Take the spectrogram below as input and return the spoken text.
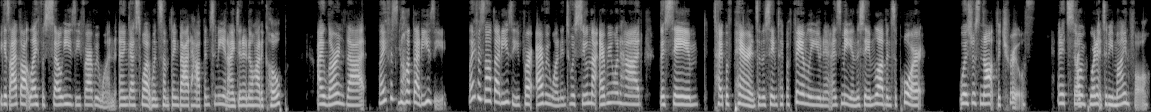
because I thought life was so easy for everyone. And guess what? When something bad happened to me and I didn't know how to cope, I learned that life is not that easy. Life is not that easy for everyone. And to assume that everyone had the same type of parents and the same type of family unit as me and the same love and support was just not the truth. And it's so I, important to be mindful.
